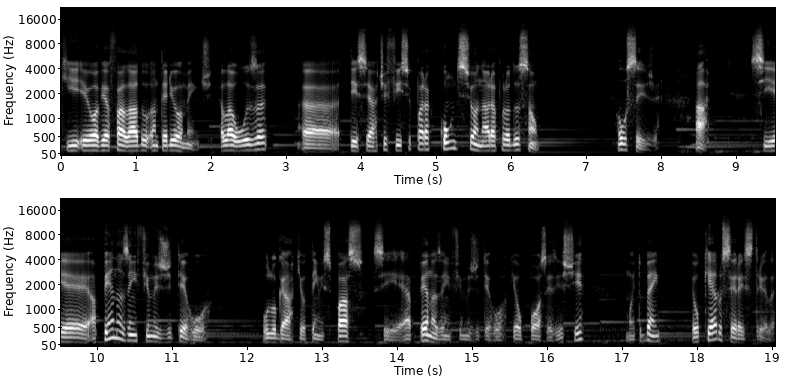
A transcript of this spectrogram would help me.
que eu havia falado anteriormente. Ela usa uh, desse artifício para condicionar a produção. Ou seja, ah, se é apenas em filmes de terror o lugar que eu tenho espaço, se é apenas em filmes de terror que eu posso existir, muito bem, eu quero ser a estrela.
